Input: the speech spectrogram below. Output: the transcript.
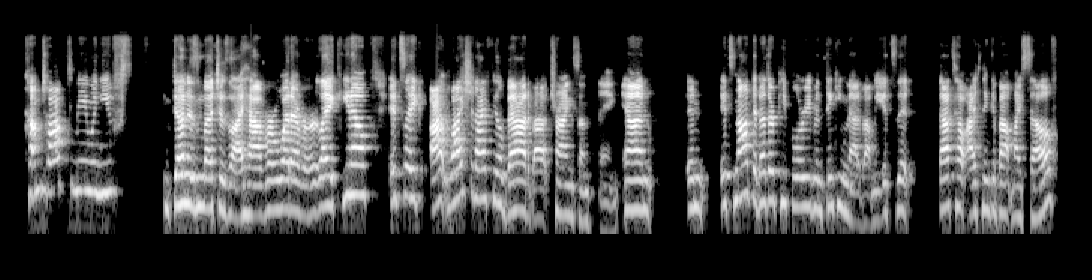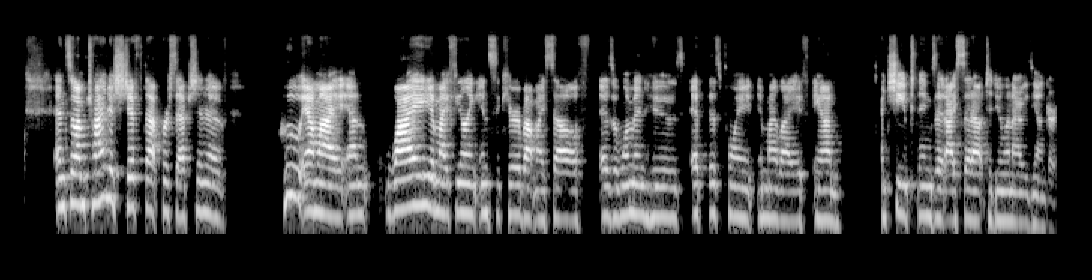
come talk to me when you've done as much as I have or whatever. Like, you know, it's like, I, why should I feel bad about trying something? And, and it's not that other people are even thinking that about me. It's that that's how I think about myself. And so I'm trying to shift that perception of who am I and why am I feeling insecure about myself as a woman who's at this point in my life and achieved things that I set out to do when I was younger.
